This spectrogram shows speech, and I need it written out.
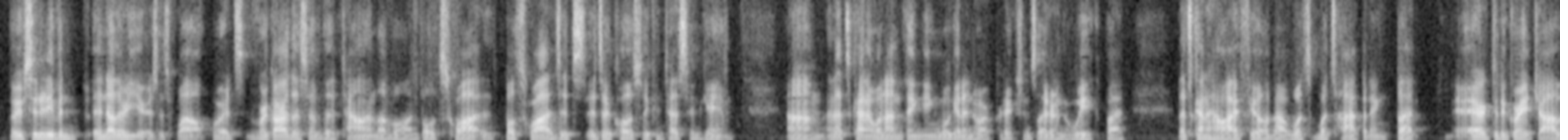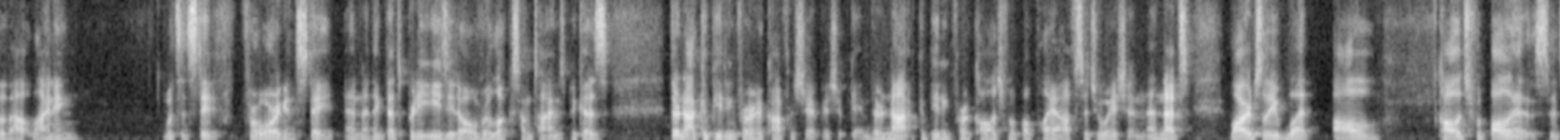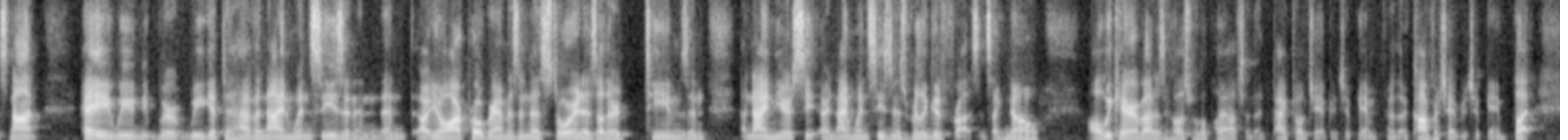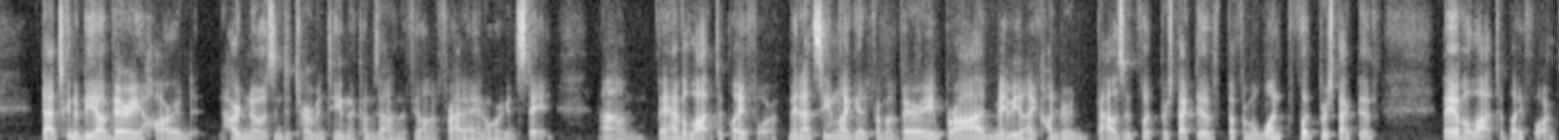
But we've seen it even in other years as well, where it's regardless of the talent level on both squad both squads, it's it's a closely contested game. Um, and that's kind of what I'm thinking. We'll get into our predictions later in the week, but that's kind of how I feel about what's what's happening. But Eric did a great job of outlining what's at stake for Oregon State, and I think that's pretty easy to overlook sometimes because they're not competing for a conference championship game. They're not competing for a college football playoff situation, and that's largely what all college football is. It's not, hey, we we we get to have a nine win season, and and uh, you know our program isn't as storied as other teams, and a nine year se- or nine win season is really good for us. It's like no. All we care about is the college football playoffs and the Pac-12 championship game or the conference championship game. But that's going to be a very hard, hard nosed and determined team that comes out on the field on Friday in Oregon State. Um, they have a lot to play for. May not seem like it from a very broad, maybe like hundred thousand foot perspective, but from a one foot perspective, they have a lot to play for.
